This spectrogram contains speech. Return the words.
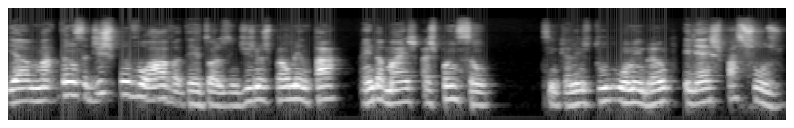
e a matança despovoava territórios indígenas para aumentar ainda mais a expansão Sim, que além de tudo, o homem branco ele é espaçoso,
